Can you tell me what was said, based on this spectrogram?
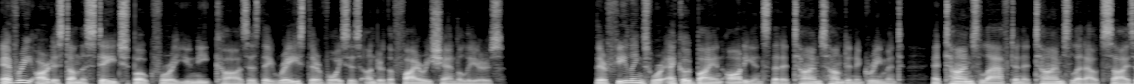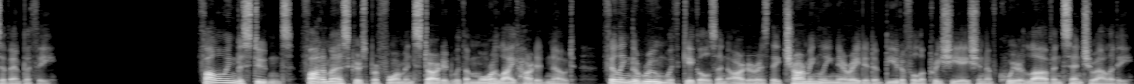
Every artist on the stage spoke for a unique cause as they raised their voices under the fiery chandeliers. Their feelings were echoed by an audience that at times hummed in agreement, at times laughed, and at times let out sighs of empathy. Following the students, Fatimah Asghar's performance started with a more light-hearted note, filling the room with giggles and ardor as they charmingly narrated a beautiful appreciation of queer love and sensuality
